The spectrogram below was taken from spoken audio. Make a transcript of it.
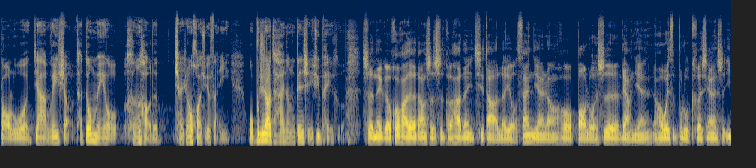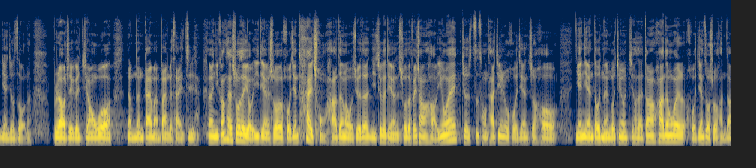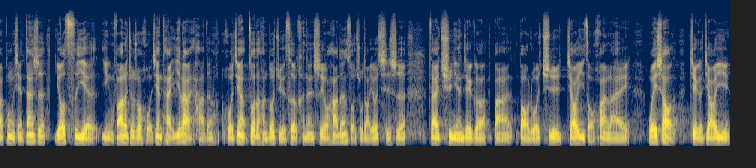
保罗加威少，他都没有很好的产生化学反应。我不知道他还能跟谁去配合。是那个霍华德当时是和哈登一起打了有三年，然后保罗是两年，然后威斯布鲁克现在是一年就走了。不知道这个姜沃能不能待满半个赛季？嗯，你刚才说的有一点说火箭太宠哈登了，我觉得你这个点说的非常好，因为就是自从他进入火箭之后，年年都能够进入季后赛。当然，哈登为火箭做出很大贡献，但是由此也引发了就是说火箭太依赖哈登，火箭做的很多决策可能是由哈登所主导，尤其是在去年这个把保罗去交易走换来威少这个交易。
